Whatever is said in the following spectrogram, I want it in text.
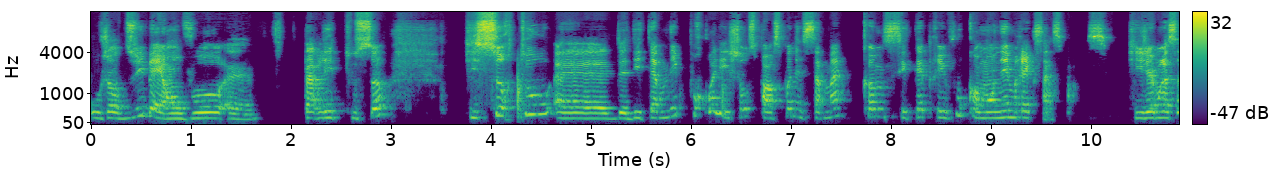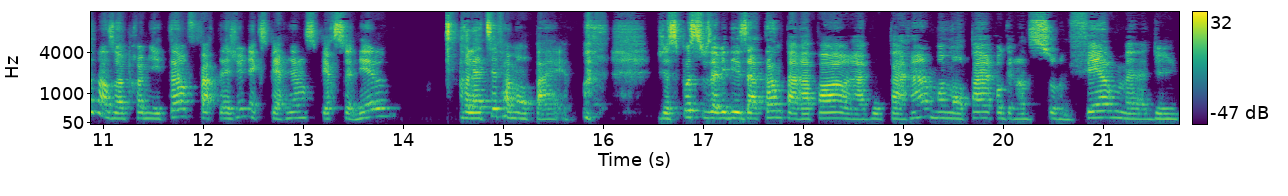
aujourd'hui, ben, on va parler de tout ça. Puis surtout, de déterminer pourquoi les choses passent pas nécessairement comme c'était prévu, comme on aimerait que ça se passe. Puis j'aimerais ça, dans un premier temps, partager une expérience personnelle relatif à mon père. Je ne sais pas si vous avez des attentes par rapport à vos parents. Moi, mon père a grandi sur une ferme euh, d'une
